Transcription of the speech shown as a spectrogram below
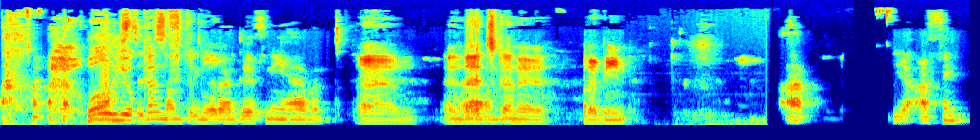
well, you're comfortable. Something that I definitely haven't, um, and that's um, kind of what I mean. I, yeah, I think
